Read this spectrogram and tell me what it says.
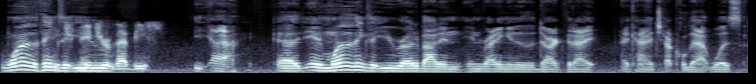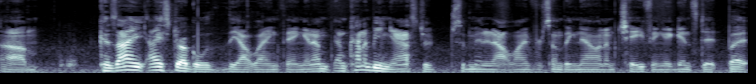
One of the things that you nature of that beast. Yeah. Uh, and one of the things that you wrote about in, in writing into the dark that I, I kind of chuckled at was because I, I struggle with the outlining thing and I'm, I'm kind of being asked to submit an outline for something now and I'm chafing against it but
